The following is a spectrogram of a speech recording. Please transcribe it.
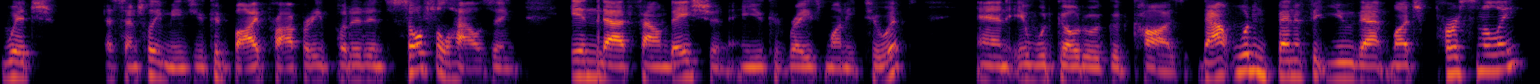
which essentially means you could buy property, put it into social housing in that foundation, and you could raise money to it and it would go to a good cause. That wouldn't benefit you that much personally,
